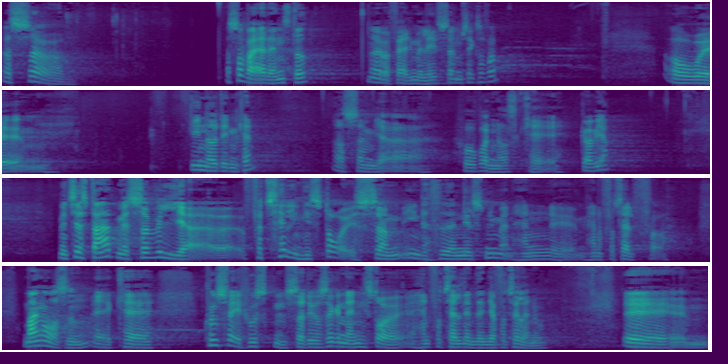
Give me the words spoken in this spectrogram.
og så, og så var jeg et andet sted, når jeg var færdig med at læse Salm 46. Og øh, det er noget af det, den kan, og som jeg håber, den også kan gøre ved jer. Men til at starte med, så vil jeg øh, fortælle en historie, som en, der hedder Niels Nyman, han, øh, han har fortalt for mange år siden. Jeg kan kun svagt huske den, så det er jo sikkert en anden historie, han fortalte, end den jeg fortæller nu. Øh,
